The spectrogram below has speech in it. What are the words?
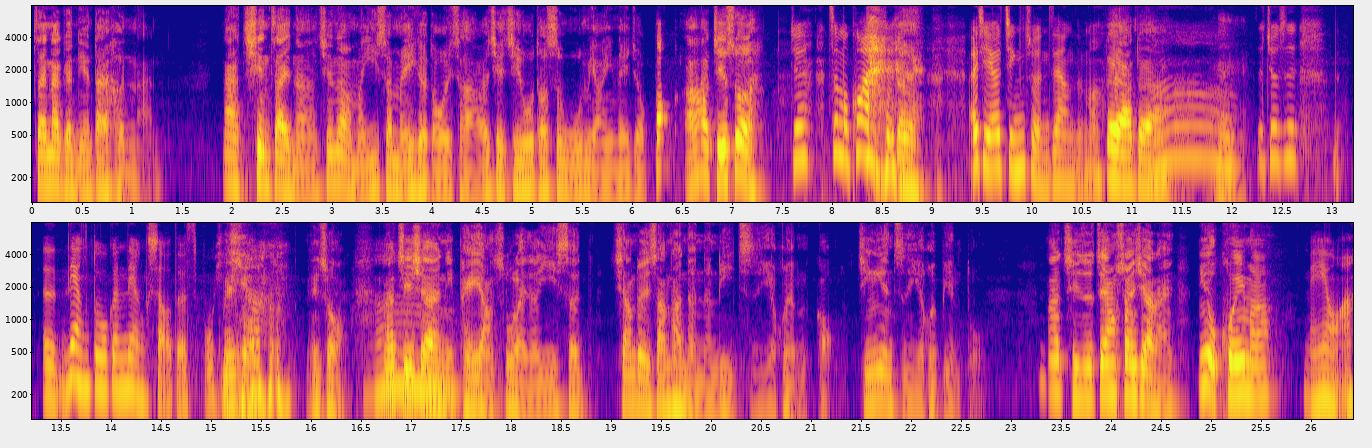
在那个年代很难。那现在呢？现在我们医生每一个都会插，而且几乎都是五秒以内就爆，然后结束了，就这么快。对，而且又精准，这样子吗？对啊，对啊。哦、嗯，这就是。呃，量多跟量少的不一样。没错，没错。那接下来你培养出来的医生，相对上他的能力值也会很高，经验值也会变多。那其实这样算下来，你有亏吗？没有啊，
